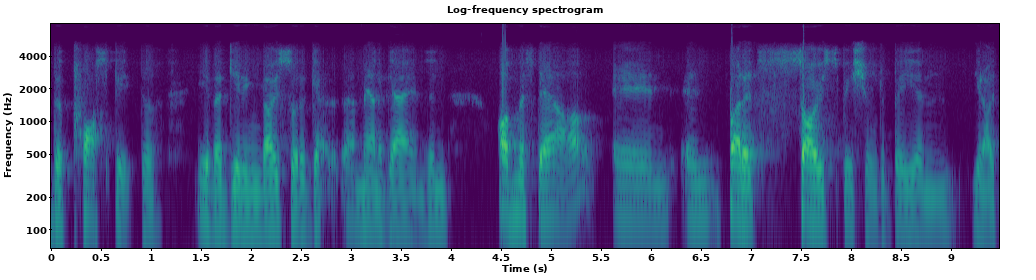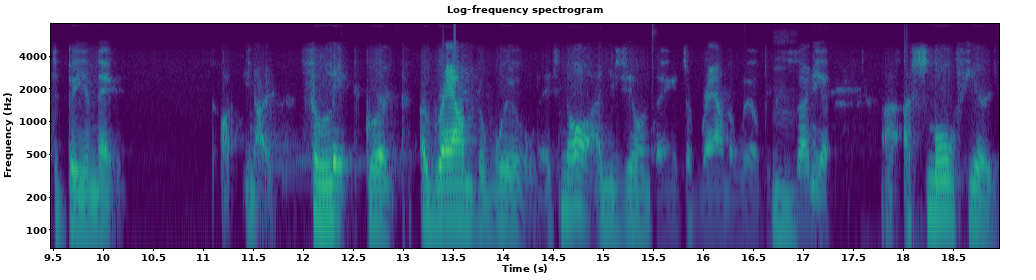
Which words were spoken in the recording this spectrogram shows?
the prospect of ever getting those sort of ga- amount of games. And I've missed out, and and but it's so special to be in, you know, to be in that, uh, you know, select group around the world. It's not a New Zealand thing; it's around the world because there's only a, a a small few.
